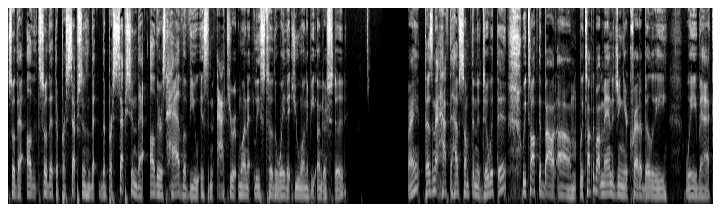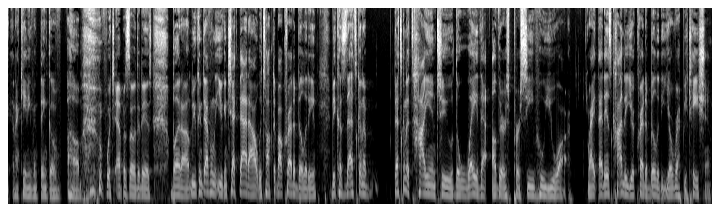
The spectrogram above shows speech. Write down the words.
so that other, so that the perception that the perception that others have of you is an accurate one, at least to the way that you want to be understood right? Doesn't it have to have something to do with it? We talked about um, we talked about managing your credibility way back, and I can't even think of um, which episode it is, but um, you can definitely you can check that out. We talked about credibility because that's gonna that's gonna tie into the way that others perceive who you are, right? That is kind of your credibility, your reputation.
